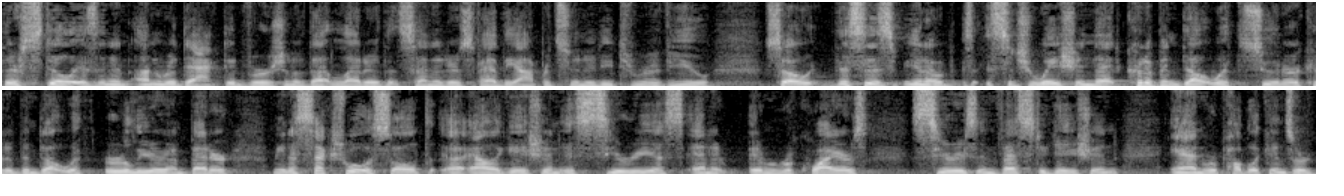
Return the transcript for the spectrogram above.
There still isn't an unredacted version of that letter that senators have had the opportunity to review. So this is, you know, a situation that could have been dealt with sooner, could have been dealt with earlier and better. I mean, a sexual assault uh, allegation is serious and it, it requires serious investigation. And Republicans are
